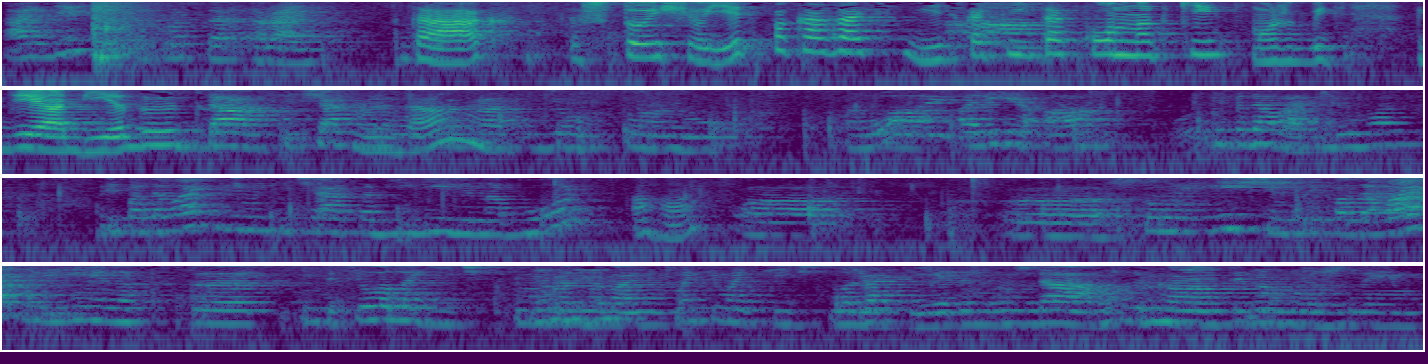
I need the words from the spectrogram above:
А здесь это просто рай. Так, что еще есть показать? Есть какие-то комнатки, может быть, где обедают? Да, сейчас мы вот Да. как раз идем в сторону А, столовой. Алия, а преподаватели у вас? Преподаватели мы сейчас объявили набор, Ага. Э, что мы ищем преподавателей именно с э, каким-то филологическим Мгм. образованием, с математическим. Логопеды, может. Да, музыканты Мгм. нам нужны,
